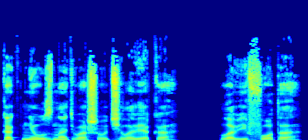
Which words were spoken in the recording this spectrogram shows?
Как мне узнать вашего человека?» «Лови фото».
